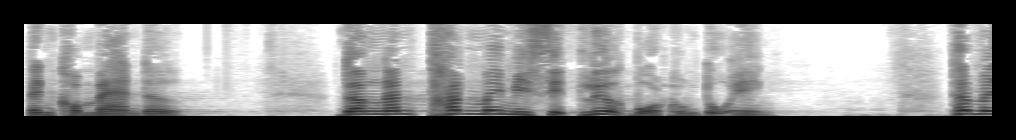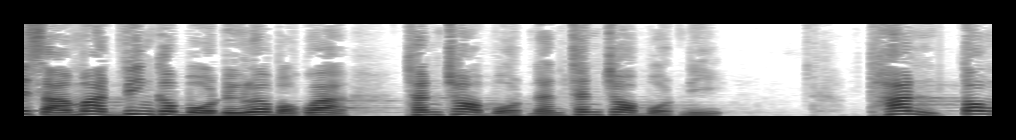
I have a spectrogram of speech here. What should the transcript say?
เป็นคอมมานเดอร์ดังนั้นท่านไม่มีสิทธิ์เลือกโบสถ์ของตัวเอง ท่านไม่สามารถวิ่งเข้าโบสถ์หนึ่งแล้วบอกว่า ฉันชอบโบสถ์นั้น ฉันชอบโบสถ์นี้ ท่านต้อง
